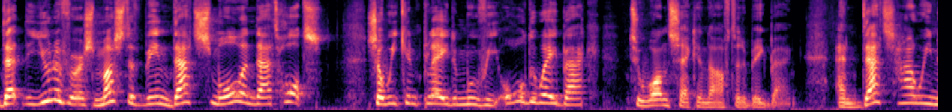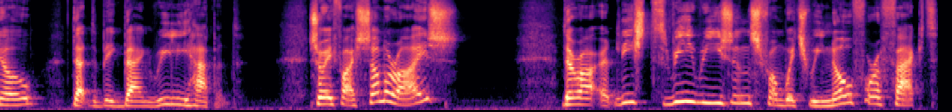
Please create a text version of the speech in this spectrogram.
that the universe must have been that small and that hot. So we can play the movie all the way back to one second after the Big Bang. And that's how we know that the Big Bang really happened. So if I summarize, there are at least three reasons from which we know for a fact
